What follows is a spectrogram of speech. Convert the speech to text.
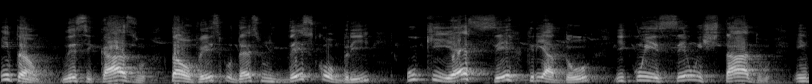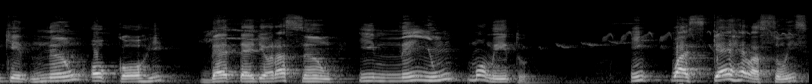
Então, nesse caso, talvez pudéssemos descobrir o que é ser criador e conhecer um estado em que não ocorre deterioração em nenhum momento, em quaisquer relações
